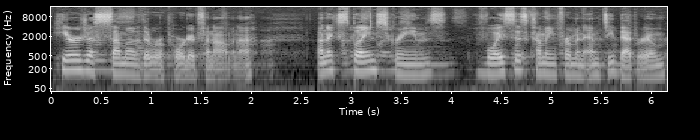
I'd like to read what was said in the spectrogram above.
Here are just some of the reported phenomena unexplained screams, voices coming from an empty bedroom,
